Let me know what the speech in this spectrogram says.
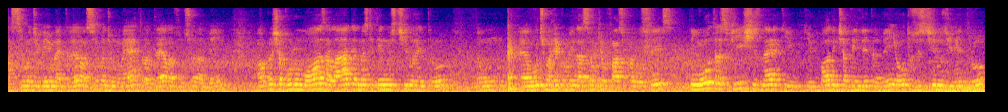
acima de meio metrão, acima de um metro até, ela funciona bem. É uma prancha volumosa, larga, mas que tem um estilo retrô. Então é a última recomendação que eu faço para vocês. Tem outras fiches né, que, que podem te atender também, outros estilos de retrô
